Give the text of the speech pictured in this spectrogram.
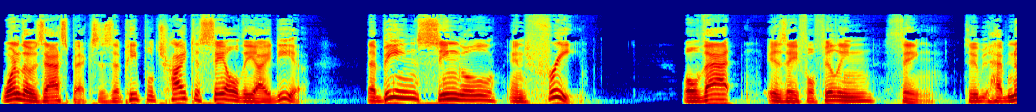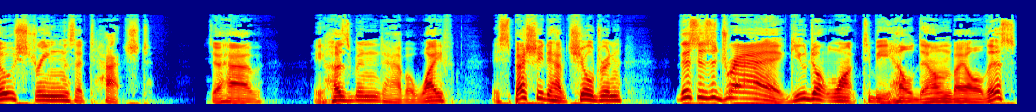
One of those aspects is that people try to sell the idea that being single and free, well, that is a fulfilling thing. To have no strings attached, to have a husband, to have a wife, especially to have children. This is a drag. You don't want to be held down by all this.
